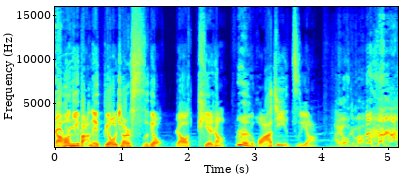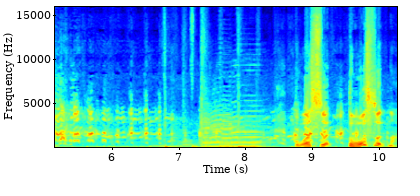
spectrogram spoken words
然后你把那标签撕掉，然后贴上润滑剂字样。哎呦我的妈！多损，多损呐！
